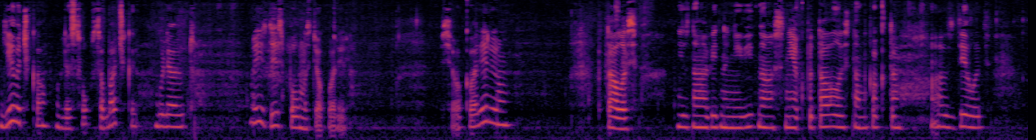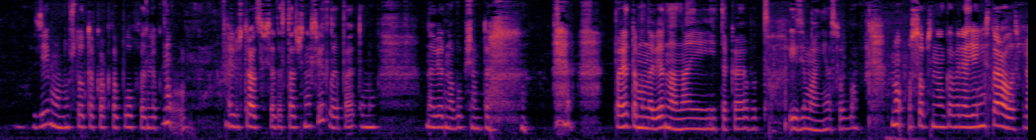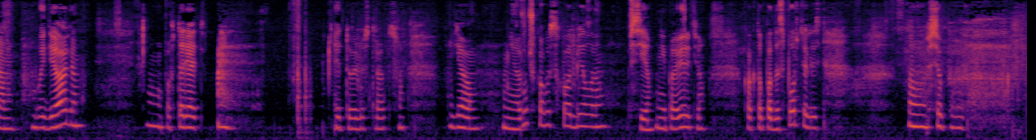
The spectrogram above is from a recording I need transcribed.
Девочка в лесу с собачкой гуляют. И здесь полностью акварель. Все акварелью. Пыталась, не знаю, видно, не видно, снег пыталась там как-то а, сделать зиму, но что-то как-то плохо. Ну, Иллюстрация вся достаточно светлая, поэтому, наверное, в общем-то, поэтому, наверное, она и такая вот, и зима не особо. Ну, собственно говоря, я не старалась прям в идеале повторять эту иллюстрацию. Я, у меня ручка высохла белая, все, не поверите, как-то подиспортились. А, все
